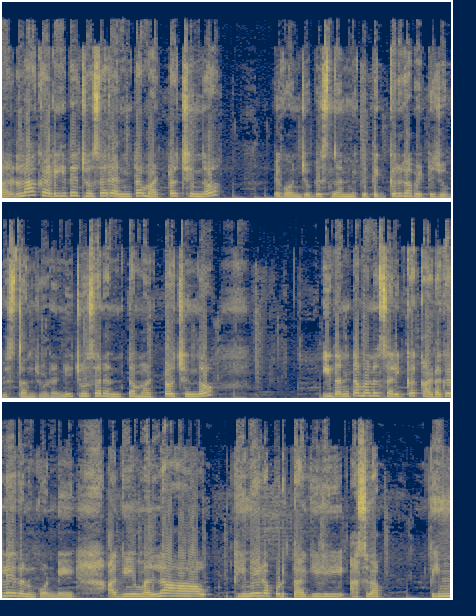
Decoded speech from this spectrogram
మరలా కడిగితే చూసారు ఎంత మట్టి వచ్చిందో? ఇగో చూపిస్తున్నాను మీకు దగ్గరగా పెట్టి చూపిస్తాను చూడండి. చూసారు ఎంత మట్టి వచ్చిందో? ఇదంతా మనం సరిగ్గా కడగలేదనుకోండి అది మళ్ళీ తినేటప్పుడు తగిలి అసలు తిన్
